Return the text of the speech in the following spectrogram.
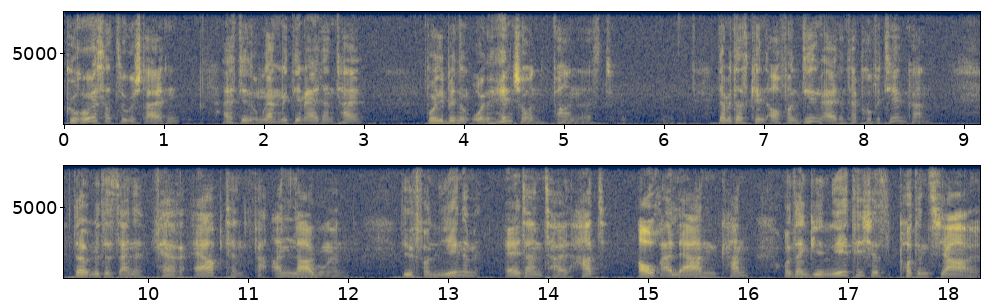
größer zu gestalten, als den Umgang mit dem Elternteil, wo die Bindung ohnehin schon vorhanden ist. Damit das Kind auch von diesem Elternteil profitieren kann damit es seine vererbten Veranlagungen, die es von jenem Elternteil hat, auch erlernen kann und sein genetisches Potenzial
